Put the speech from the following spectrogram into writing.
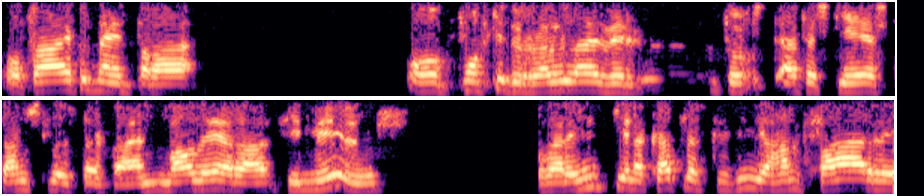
og það er einhvern veginn bara og fólk getur röflað yfir FSG stanslust eitthvað, en málið er að því miður og það er engin að kallast til því að hann fari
